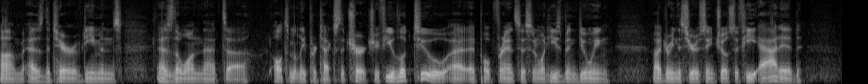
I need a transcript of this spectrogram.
um, as the terror of demons, as the one that uh, ultimately protects the church. If you look too at Pope Francis and what he's been doing during this year of Saint Joseph, he added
